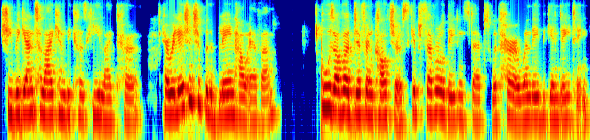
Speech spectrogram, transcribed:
She began to like him because he liked her. Her relationship with Blaine, however, who's of a different culture, skips several dating steps with her when they begin dating,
